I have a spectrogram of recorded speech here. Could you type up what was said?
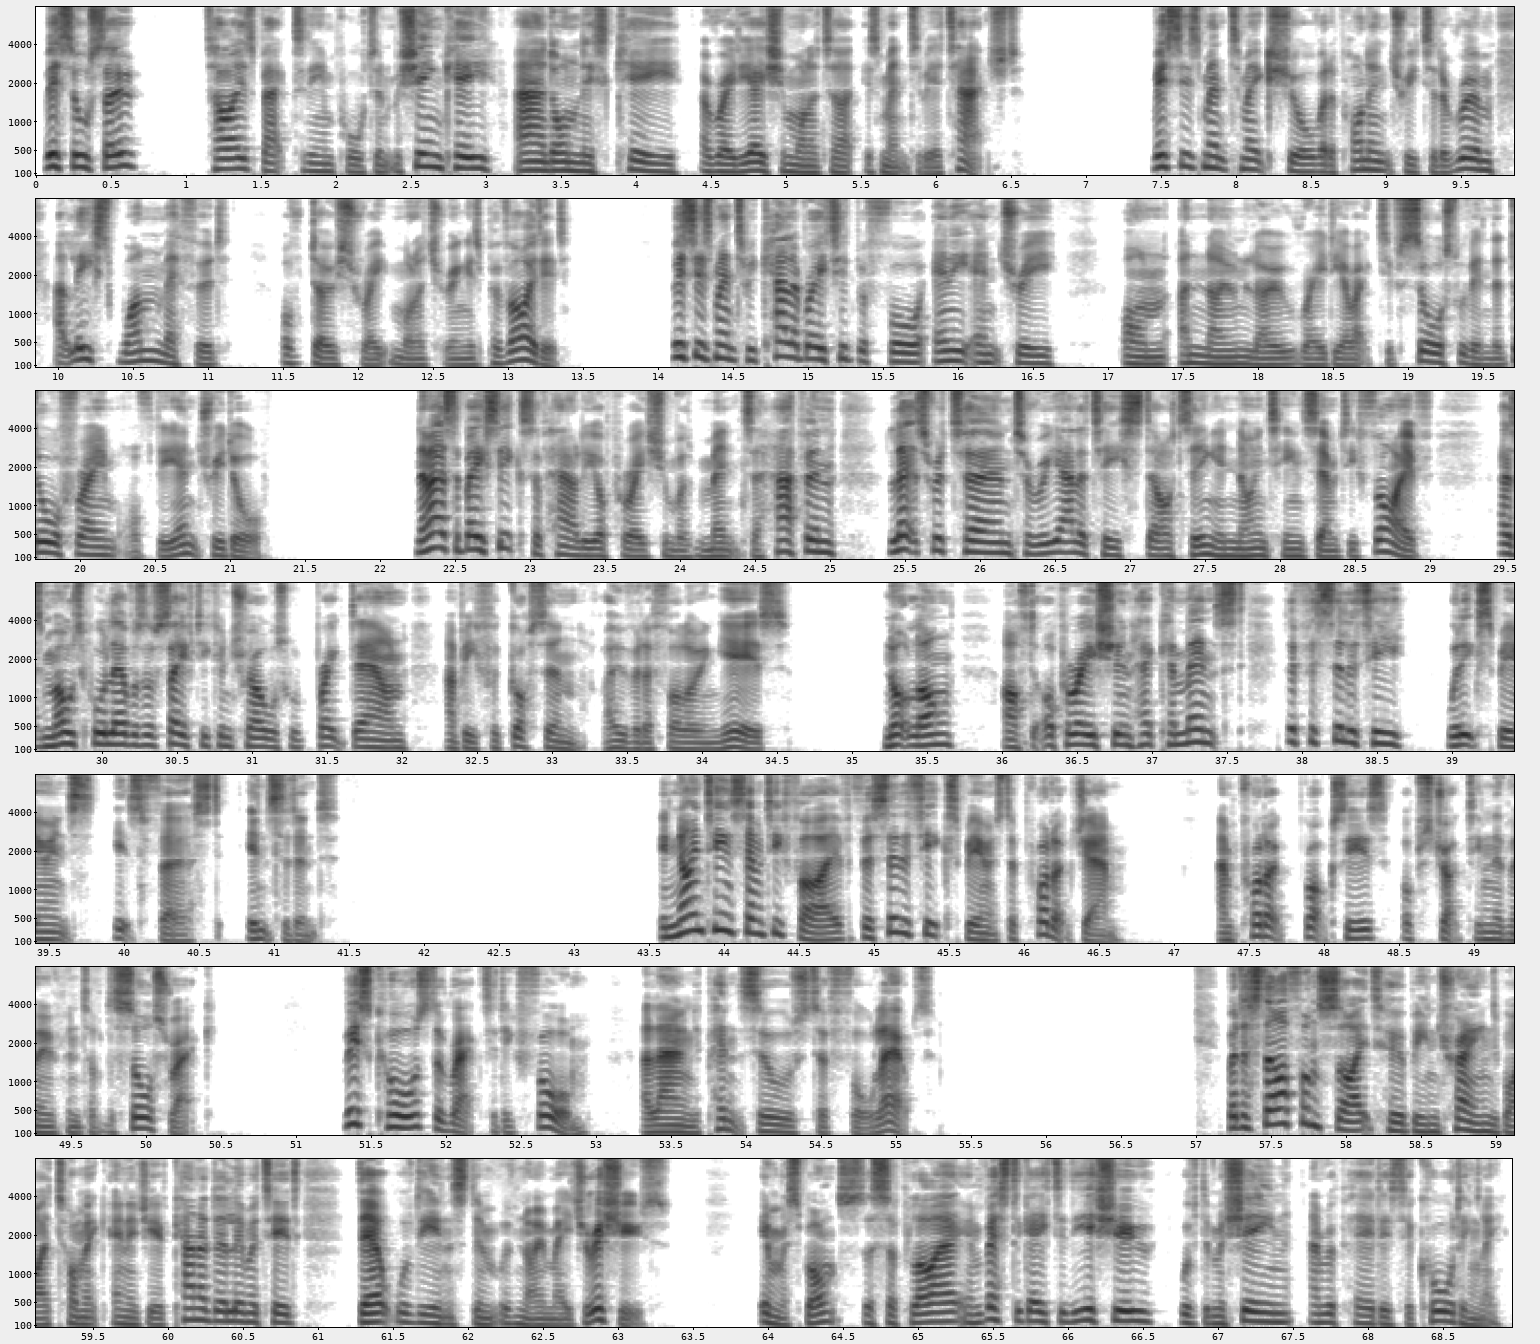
This also ties back to the important machine key, and on this key, a radiation monitor is meant to be attached. This is meant to make sure that upon entry to the room, at least one method of dose rate monitoring is provided. This is meant to be calibrated before any entry on a known low radioactive source within the door frame of the entry door. Now that's the basics of how the operation was meant to happen. Let's return to reality starting in 1975, as multiple levels of safety controls would break down and be forgotten over the following years. Not long after operation had commenced, the facility would experience its first incident. In 1975, the facility experienced a product jam and product boxes obstructing the movement of the source rack. This caused the rack to deform, allowing the pencils to fall out. But the staff on site who had been trained by Atomic Energy of Canada Limited dealt with the incident with no major issues. In response, the supplier investigated the issue with the machine and repaired it accordingly.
